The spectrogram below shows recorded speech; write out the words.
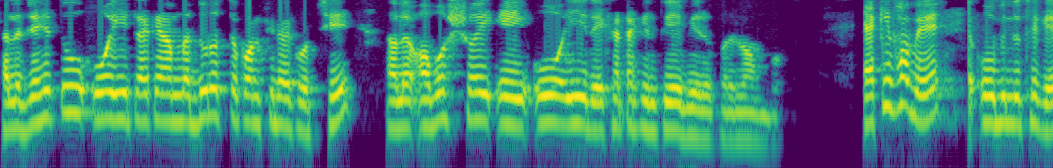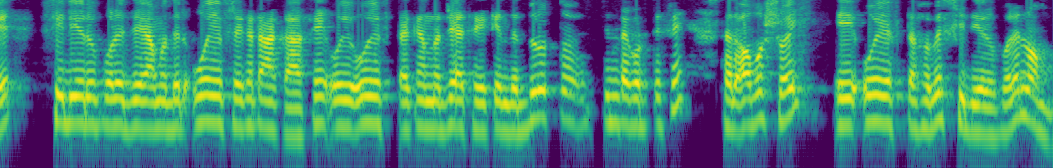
তাহলে যেহেতু ওইটাকে আমরা দূরত্ব কনসিডার করছি, তাহলে অবশ্যই এই ও ই রেখাটা কিন্তু এ বি এর উপরে লম্ব। একইভাবে ও বিন্দু থেকে সিডি এর উপরে যে আমাদের ও এফ রেখাটা আঁকা আছে, ওই ও এফটাকে আমরা জায়গা থেকে কেন্দ্রের দূরত্ব চিন্তা করতেছি, তাহলে অবশ্যই এই ও এফটা হবে সিডি এর উপরে লম্ব।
